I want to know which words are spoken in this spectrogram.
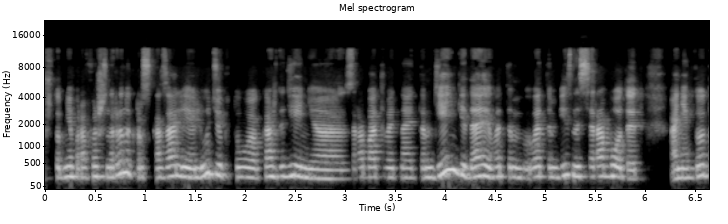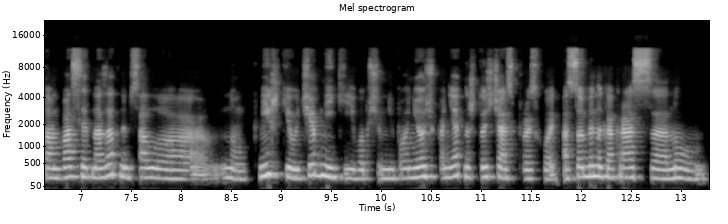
чтобы мне про fashion-рынок рассказали люди, кто каждый день э, зарабатывает на этом деньги, да, и в этом, в этом бизнесе работает, а не кто там 20 лет назад написал э, ну, книжки, учебники, и, в общем, не, не очень понятно, что сейчас происходит. Особенно как раз, э, ну,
